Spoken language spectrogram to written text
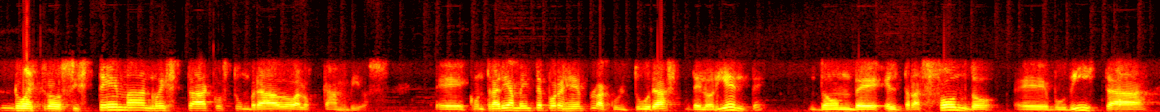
nuestro sistema no está acostumbrado a los cambios. Eh, contrariamente, por ejemplo, a culturas del Oriente, donde el trasfondo budista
